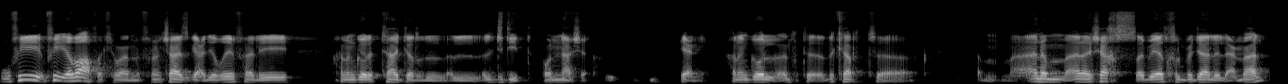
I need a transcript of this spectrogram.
وفي في إضافة كمان ال franchise قاعد يضيفها ل خلينا نقول التاجر ال- ال- الجديد أو الناشئ يعني خلينا نقول أنت ذكرت أنا أنا شخص أبي أدخل مجال الأعمال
